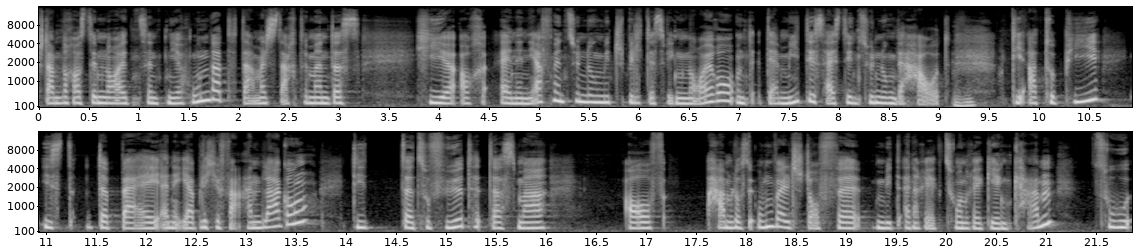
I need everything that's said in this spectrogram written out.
stammt noch aus dem 19. Jahrhundert. Damals dachte man, dass hier auch eine Nervenentzündung mitspielt, deswegen Neuro und Dermitis heißt die Entzündung der Haut. Mhm. Die Atopie ist dabei eine erbliche Veranlagung, die dazu führt, dass man auf harmlose Umweltstoffe mit einer Reaktion reagieren kann. Zu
